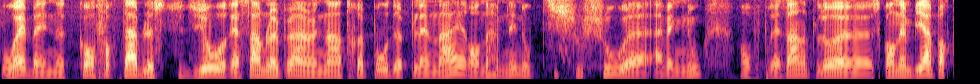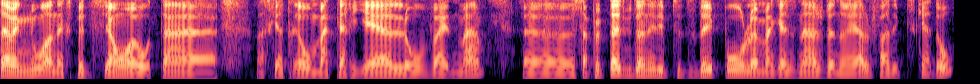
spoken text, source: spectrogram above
Ouais, ben notre confortable studio ressemble un peu à un entrepôt de plein air. On a amené nos petits chouchous euh, avec nous. On vous présente là euh, ce qu'on aime bien apporter avec nous en expédition, euh, autant en ce qui a trait au matériel, aux vêtements. ça peut peut-être vous donner des petites idées pour le magasinage de Noël, faire des petits cadeaux.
